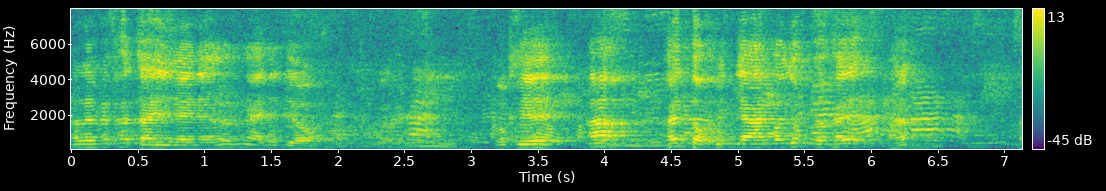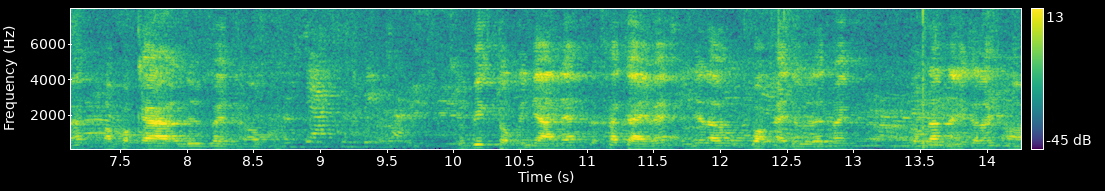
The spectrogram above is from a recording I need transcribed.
อะไรไม่เข้าใจยังไงเนี่ยง่ายนิดเดียวโอเคอะใครตกวิญญาณก็ยกมือใครฮะฮะเอาปากกาลืมไปเอาคุณบิ๊กตกวิญญาณเนี่ยเข้าใจไหมอันนี้เราบอกให้ดูได้ไหมตกด้านไหนก็แล้วอ๋อ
